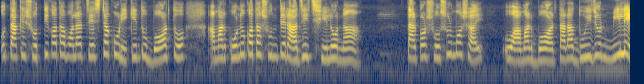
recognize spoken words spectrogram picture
ও তাকে সত্যি কথা বলার চেষ্টা করি, কিন্তু বর তো আমার কোনো কথা শুনতে রাজি ছিল না। তারপর শ্বশুরমশাই ও আমার বর, তারা দুইজন মিলে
